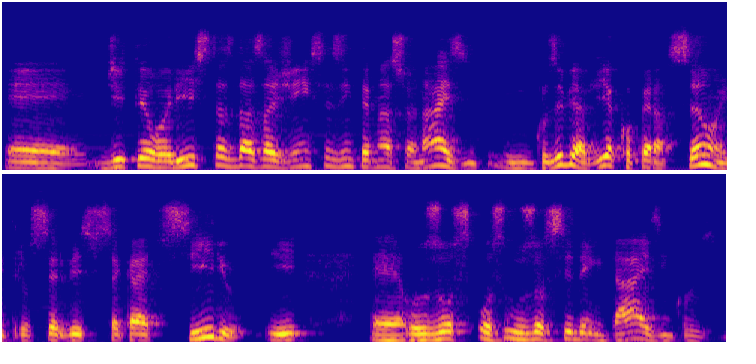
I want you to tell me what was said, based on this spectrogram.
é, de terroristas das agências internacionais. Inclusive, havia cooperação entre o serviço secreto sírio e é, os, os, os, ocidentais, inclusive.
